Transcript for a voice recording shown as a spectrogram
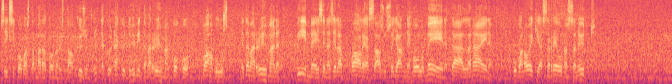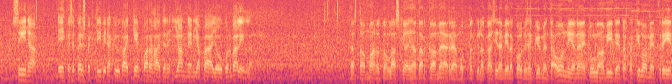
siksi kovasta maratonarista on kysymys. Nyt näkyy, hyvin tämän ryhmän koko vahvuus. Ja tämän ryhmän viimeisenä siellä vaaleassa asussa Janne Holmeen täällä näin kuvan oikeassa reunassa nyt. Siinä ehkä se perspektiivi näkyy kaikkein parhaiten Jannen ja pääjoukon välillä. Tästä on mahdoton laskea ihan tarkkaa määrää, mutta kyllä kai siinä vielä 30 on ja näin tullaan 15 kilometriin.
